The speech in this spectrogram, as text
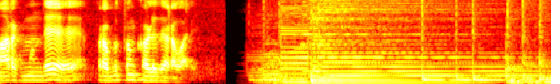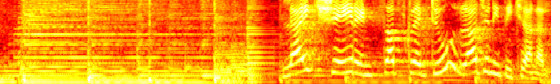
మారకముందే ప్రభుత్వం కళ్ళు తెరవాలి. Like share and subscribe to Rajaneethi channel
